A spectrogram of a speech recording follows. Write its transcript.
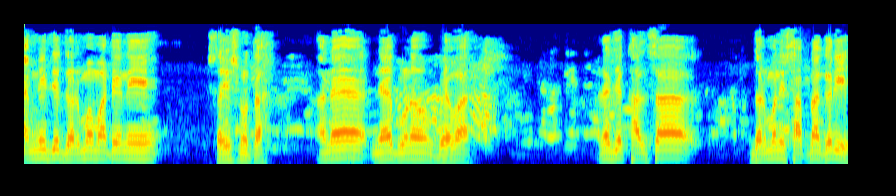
એમની જે ધર્મ માટેની સહિષ્ણુતા અને ન્યાયપૂર્ણ વ્યવહાર અને જે ખાલસા ધર્મની સ્થાપના કરી,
